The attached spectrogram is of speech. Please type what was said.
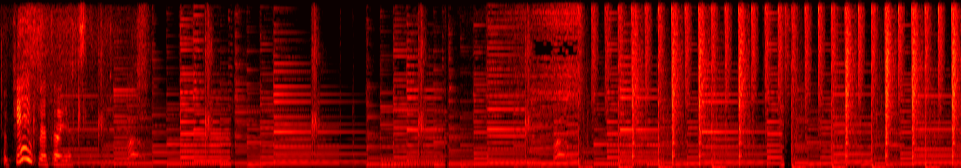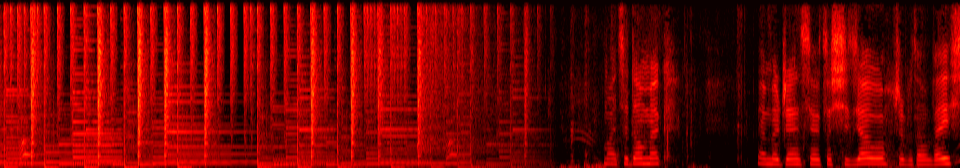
To piękne to jest. Macie domek. Emergency, jak coś się działo, żeby tam wejść.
